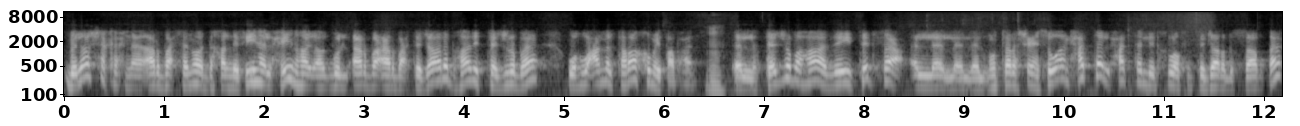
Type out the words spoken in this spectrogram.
بلا شك إحنا أربع سنوات دخلنا فيها الحين هاي أقول أربع أربع تجارب هذه التجربة وهو عمل تراكمي طبعا م. التجربة هذه تدفع المترشحين سواء حتى حتى اللي دخلوا في التجارب السابقة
